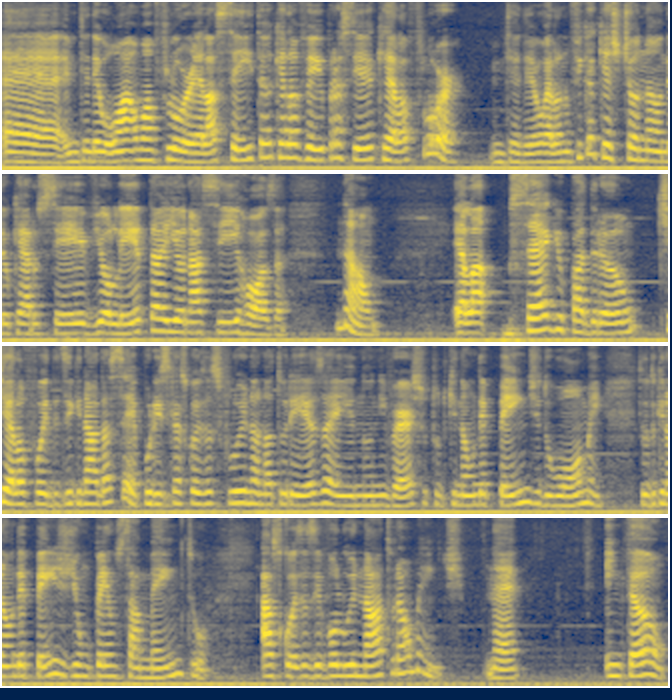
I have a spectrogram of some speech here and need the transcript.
é, entendeu? Uma, uma flor, ela aceita que ela veio para ser aquela flor, entendeu? Ela não fica questionando, eu quero ser violeta e eu nasci rosa. Não. Ela segue o padrão que ela foi designada a ser. Por isso que as coisas fluem na natureza e no universo, tudo que não depende do homem, tudo que não depende de um pensamento, as coisas evoluem naturalmente, né? Então,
